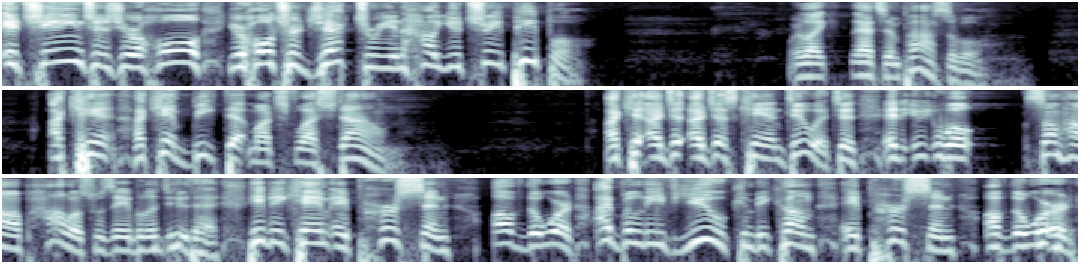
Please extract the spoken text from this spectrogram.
It changes your whole your whole trajectory in how you treat people. We're like, that's impossible. I can't I can't beat that much flesh down. I, can't, I, just, I just can't do it. And, and, well, somehow Apollos was able to do that. He became a person of the Word. I believe you can become a person of the Word.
